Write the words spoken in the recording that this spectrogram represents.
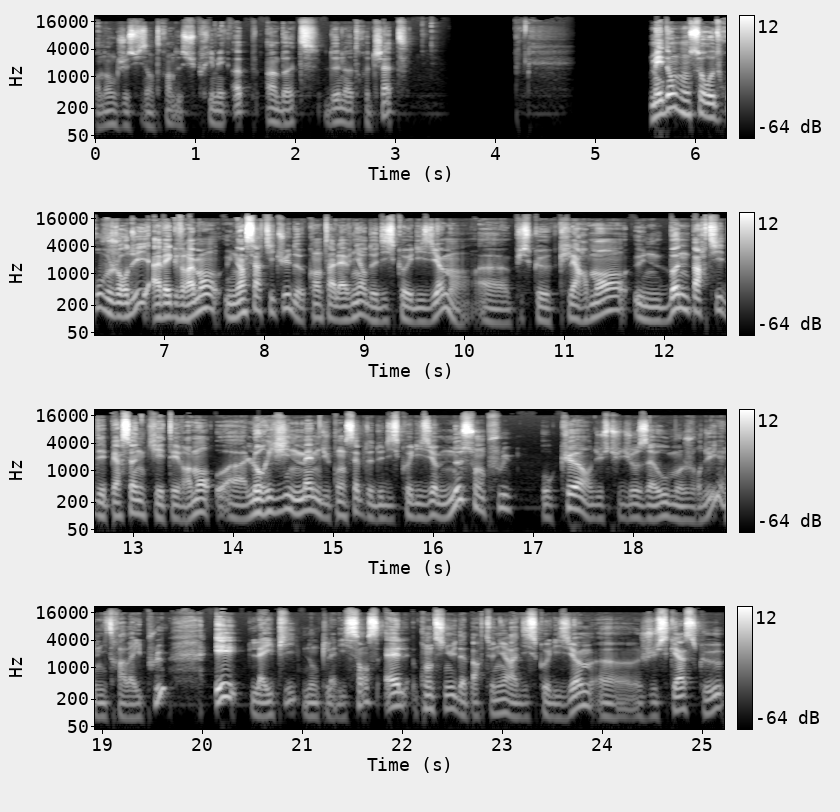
Pendant que je suis en train de supprimer hop, un bot de notre chat. Mais donc on se retrouve aujourd'hui avec vraiment une incertitude quant à l'avenir de Disco Elysium, euh, puisque clairement une bonne partie des personnes qui étaient vraiment à l'origine même du concept de Disco Elysium ne sont plus au cœur du studio Zaum aujourd'hui, elle n'y travaille plus, et l'IP, donc la licence, elle continue d'appartenir à Disco Elysium euh, jusqu'à ce que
